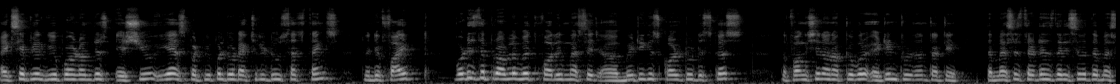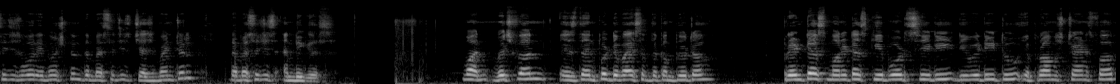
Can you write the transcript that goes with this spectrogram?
I accept your viewpoint on this issue. Yes, but people don't actually do such things. 25. What is the problem with following message? A meeting is called to discuss the function on October 18, 2013. The message threatens the receiver. The message is over emotional. The message is judgmental. The message is ambiguous. 1. Which one is the input device of the computer? Printers, monitors, keyboard, CD, DVD. 2. EEPROM stands for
